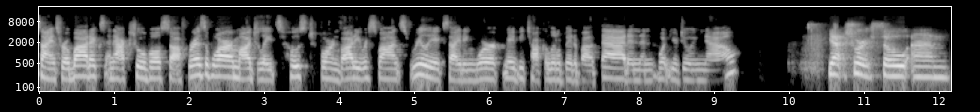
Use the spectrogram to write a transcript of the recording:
Science Robotics, an actuable soft reservoir modulates host foreign body response. Really exciting work. Maybe talk a little bit about that and then what you're doing now. Yeah, sure. So um,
